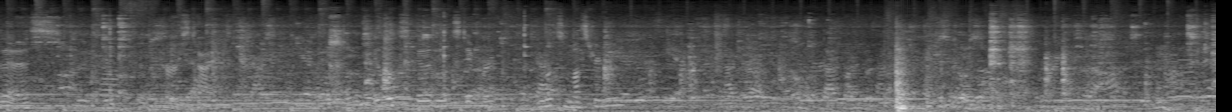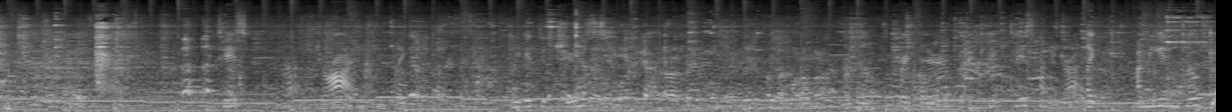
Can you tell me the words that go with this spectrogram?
this for the first time. It looks good, it looks different. It looks mustardy. It tastes dry. Like you get the juice right there, but it tastes kind of dry. Like I'm eating tofu.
